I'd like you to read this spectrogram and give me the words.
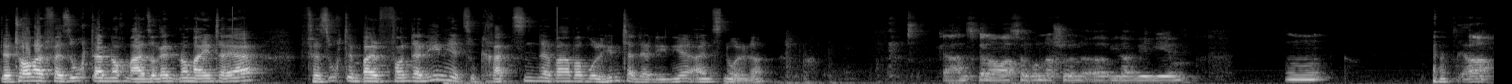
Der Torwart versucht dann nochmal, also rennt nochmal hinterher, versucht den Ball von der Linie zu kratzen. Der war aber wohl hinter der Linie 1-0, ne? Ganz genau, hast du wunderschön äh, wiedergegeben. Mhm. Ja,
